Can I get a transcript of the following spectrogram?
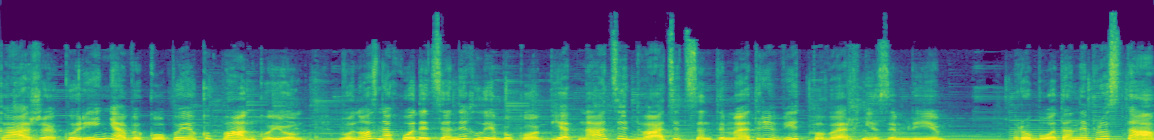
Каже, коріння викопує копанкою. Воно знаходиться неглибоко 15-20 см від поверхні землі. Робота непроста,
